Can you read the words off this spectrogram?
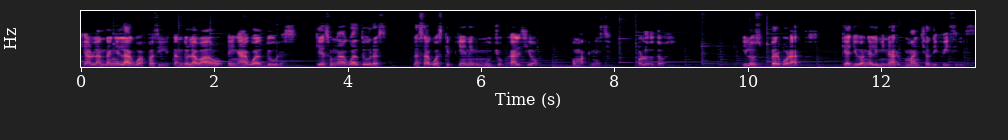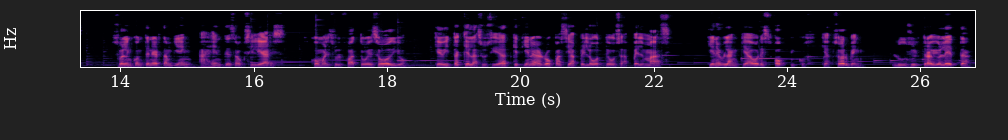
que ablandan el agua facilitando el lavado en aguas duras. ¿Qué son aguas duras? Las aguas que tienen mucho calcio o magnesio, o los dos. Y los perboratos, que ayudan a eliminar manchas difíciles. Suelen contener también agentes auxiliares, como el sulfato de sodio, que evita que la suciedad que tiene la ropa se apelote o se apelmace. Tiene blanqueadores ópticos que absorben luz ultravioleta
